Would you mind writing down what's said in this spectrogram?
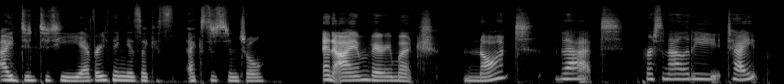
Identity, everything is like existential. And I am very much not that personality type.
